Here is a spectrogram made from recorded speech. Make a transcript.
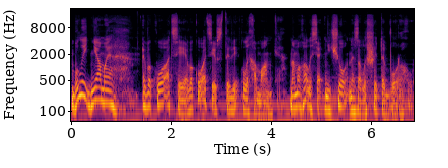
Були днями евакуації, евакуації в стилі лихоманки. Намагалися нічого не залишити ворогу.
